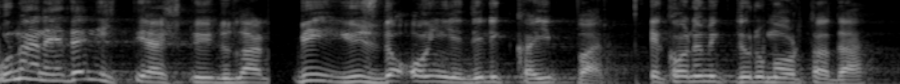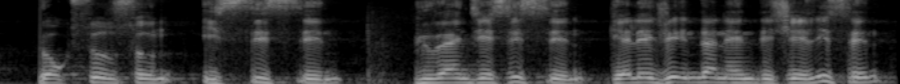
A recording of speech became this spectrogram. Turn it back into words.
Buna neden ihtiyaç duydular? Bir yüzde on yedilik kayıp var. Ekonomik durum ortada. Yoksulsun, işsizsin, güvencesizsin, geleceğinden endişelisin.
